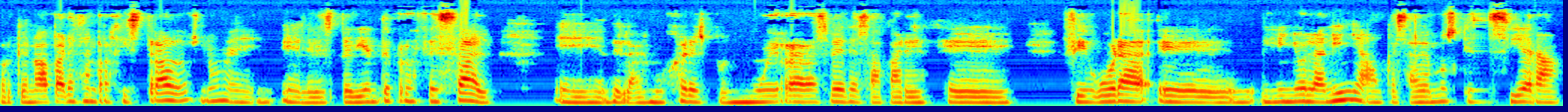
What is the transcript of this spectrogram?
porque no aparecen registrados. ¿no? En, el expediente procesal eh, de las mujeres, pues muy raras veces aparece figura eh, el niño o la niña, aunque sabemos que sí, era,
